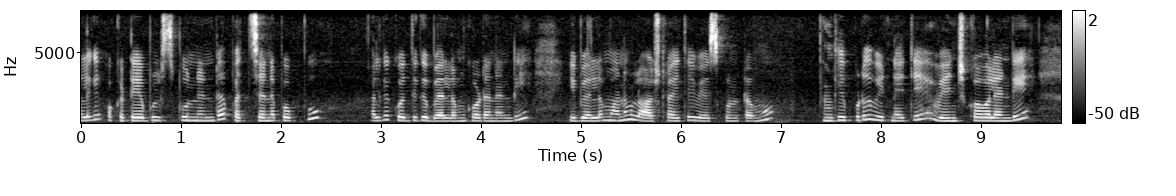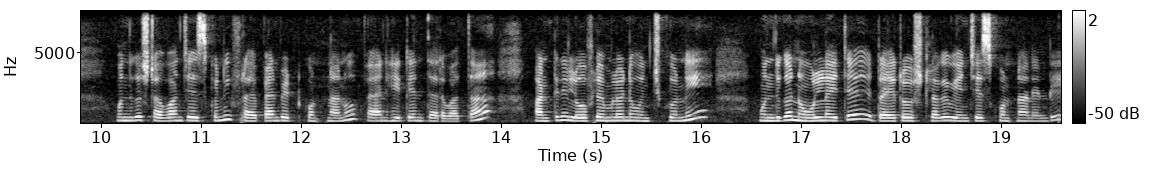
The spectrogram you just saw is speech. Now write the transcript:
అలాగే ఒక టేబుల్ స్పూన్ నిండా పచ్చెనపప్పు అలాగే కొద్దిగా బెల్లం కూడానండి. ఈ బెల్లం మనం లాస్ట్లో అయితే వేసుకుంటాము. ఇంక ఇప్పుడు వీటిని అయితే వేయించుకోవాలండి. ముందుగా స్టవ్ ఆన్ చేసుకుని ఫ్రై ప్యాన్ పెట్టుకుంటున్నాను. ప్యాన్ హీట్ అయిన తర్వాత మంటని లో ఫ్లేమ్లోనే ఉంచుకొని ముందుగా నువ్వులను అయితే డ్రై రోస్ట్ లాగా వేయించేసుకుంటున్నానండి.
